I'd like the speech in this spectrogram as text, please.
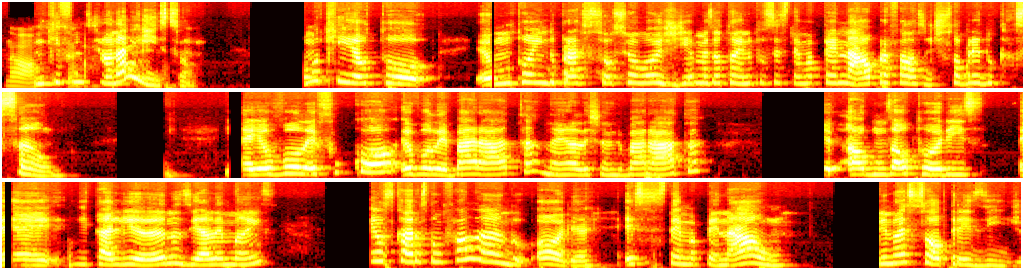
Nossa. Como que funciona isso? Como que eu tô eu não estou indo para sociologia, mas eu estou indo para o sistema penal para falar sobre educação. E aí eu vou ler Foucault, eu vou ler Barata, né, Alexandre Barata, alguns autores é, italianos e alemães, e os caras estão falando, olha, esse sistema penal, ele não é só presídio,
